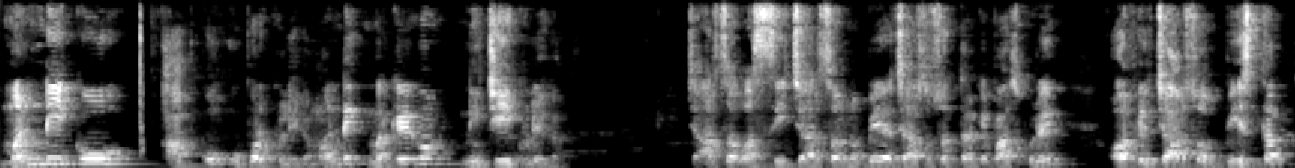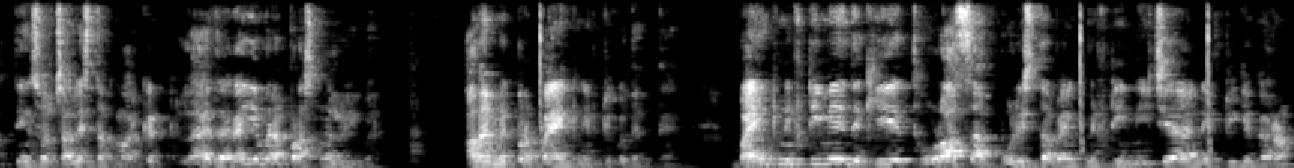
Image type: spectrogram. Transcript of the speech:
मंडे को आपको ऊपर खुलेगा। मंडे मार्केट को नीचे ही खुलेगा। 480, 490 या 470 के पास खुले और फिर 420 तक 340 तक मार्केट लाया जाएगा। ये मेरा पर्सनल व्यू है। अब हम एक बार बैंक निफ्टी को देखते हैं। बैंक निफ्टी में देखिए थोड़ा सा बुलिश था बैंक निफ्टी नीचे आया निफ्टी के कारण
